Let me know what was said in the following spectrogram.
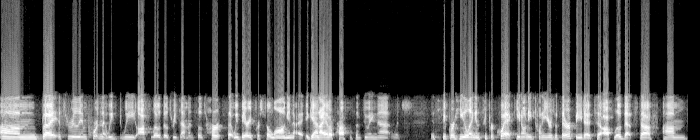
Um, but it's really important that we we offload those resentments, those hurts that we buried for so long. And I, again, I have a process of doing that, which is super healing and super quick. You don't need 20 years of therapy to to offload that stuff. Um,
